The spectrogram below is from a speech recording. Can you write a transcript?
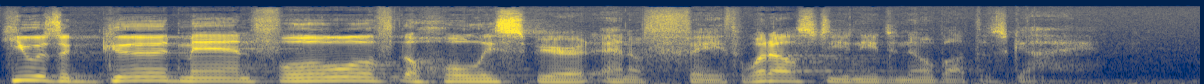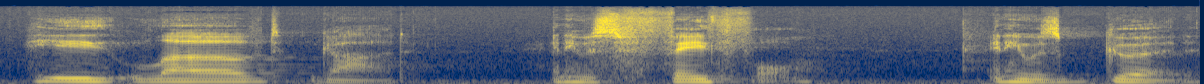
he was a good man, full of the Holy Spirit and of faith. What else do you need to know about this guy? He loved God, and he was faithful, and he was good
